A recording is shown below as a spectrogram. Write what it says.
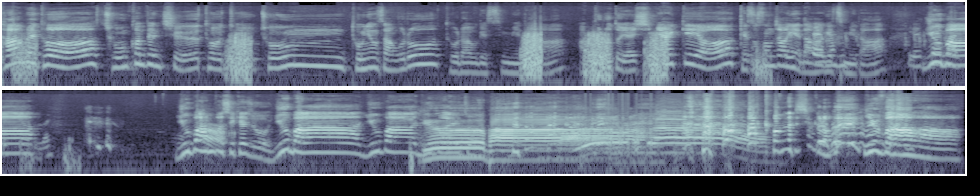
다음에 더 좋은 컨텐츠, 더, 더 좋은 동영상으로 돌아오겠습니다. 앞으로도 열심히 할게요. 계속 성장해 나가겠습니다. 유채만 유바. 유바 한 번씩 해줘. 유바, 유바, 유바 해줘. 유바. 겁나 시끄러. 유바.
